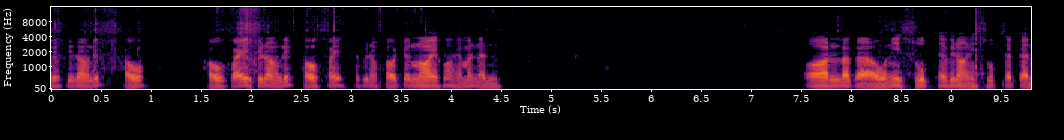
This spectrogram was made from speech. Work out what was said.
ด้อพี่น้องเด้อเผาเผาไฟพี่น้องเด้อเผาไฟถ้าพี่น้องเผาจังน้อยเพราะให้มันนั่นอ่อนแล้วก็เอานี่ซุปใช่พี่น้องนี่ซุปสักกัน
